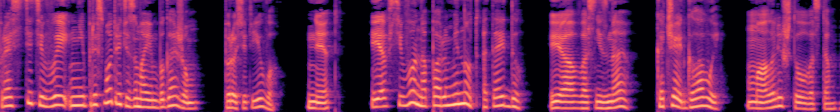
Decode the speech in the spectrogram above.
«Простите, вы не присмотрите за моим багажом?» – просит его. «Нет». «Я всего на пару минут отойду». «Я вас не знаю». Качает головой. «Мало ли что у вас там».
